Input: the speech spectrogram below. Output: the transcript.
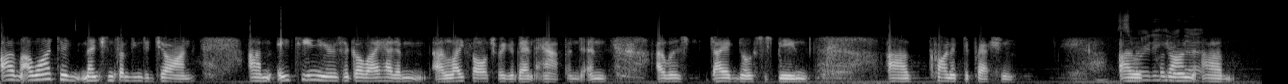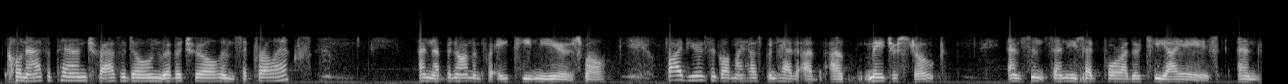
Um, I want to mention something to John. Um, 18 years ago, I had a, a life altering event happened, and I was diagnosed as being uh, chronic depression. I Sorry was to put on um, clonazepam, trazodone, Rivotril, and Cipralex, and I've been on them for 18 years. Well, five years ago, my husband had a, a major stroke, and since then he's had four other TIAs, and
